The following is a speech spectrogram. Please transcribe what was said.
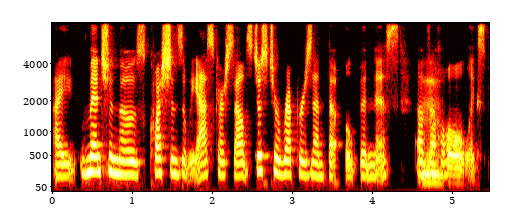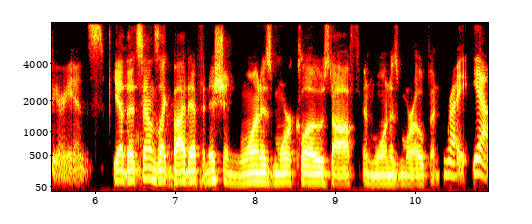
I mention those questions that we ask ourselves just to represent the openness of mm. the whole experience. Yeah, that sounds like by definition, one is more closed off and one is more open. Right. Yeah.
